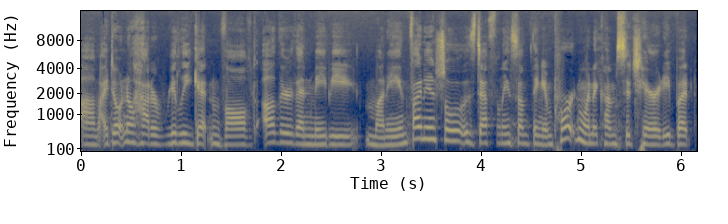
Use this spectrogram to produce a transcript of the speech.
Um, I don't know how to really get involved other than maybe money and financial is definitely something important when it comes to charity. But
